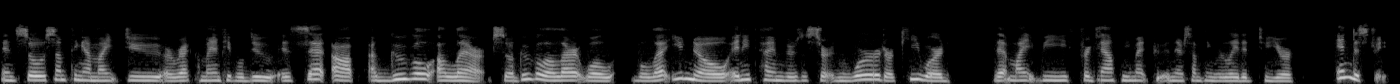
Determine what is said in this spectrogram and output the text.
And so something I might do or recommend people do is set up a Google alert. So a Google alert will, will let you know anytime there's a certain word or keyword that might be, for example, you might put in there something related to your industry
